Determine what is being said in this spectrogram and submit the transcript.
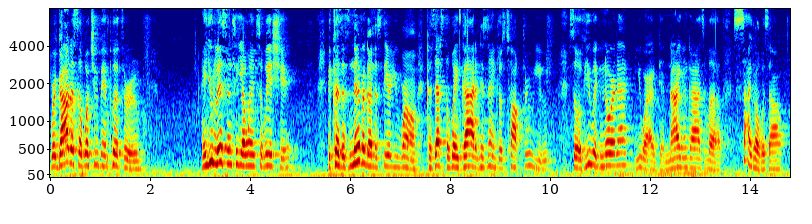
regardless of what you've been put through, and you listen to your intuition because it's never going to steer you wrong because that's the way God and his angels talk through you. So if you ignore that, you are denying God's love. Hoe is out.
